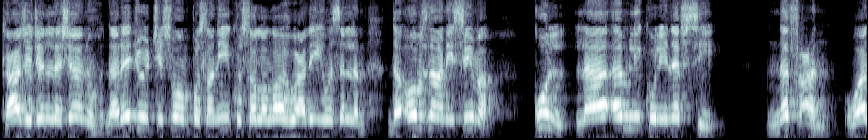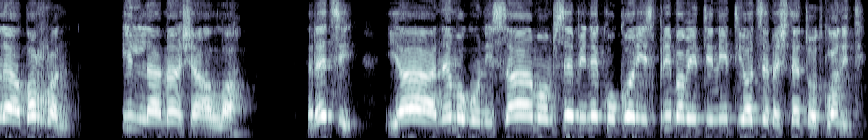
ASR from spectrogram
kaže Jelle Šanu, naređujući svom poslaniku sallallahu alaihi wasallam, da obznani svima, Kul la amliku li nefsi, naf'an, wala darran, illa ma ša Allah. Reci, ja ne mogu ni samom sebi neku korist pribaviti, niti od sebe štetu otkloniti.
